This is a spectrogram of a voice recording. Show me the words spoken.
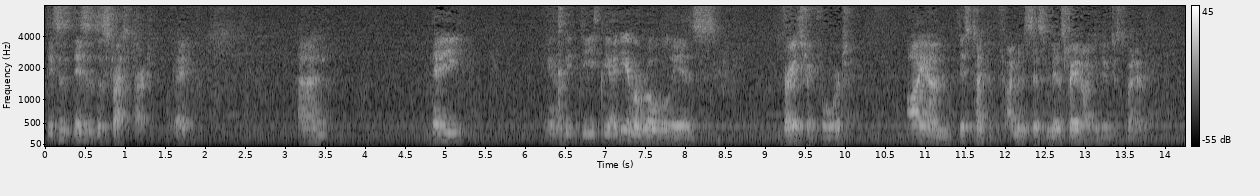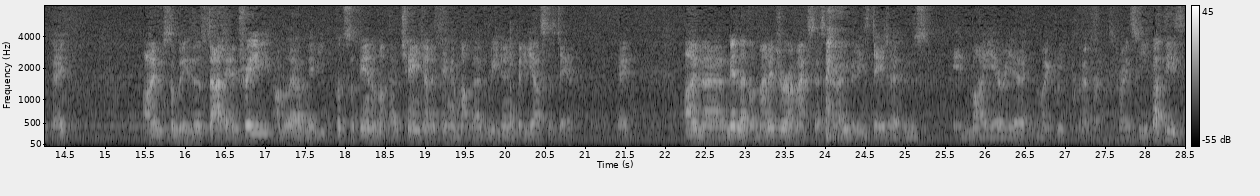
this is, this is the stress part, okay? And they, you know, the, the, the idea of a role is very straightforward. I am this type of, I'm an assistant administrator, I can do just about everything, okay? I'm somebody who does data entry, I'm allowed maybe put stuff in, I'm not allowed to change anything, I'm not allowed to read anybody else's data, okay? I'm a mid-level manager, I'm access to anybody's data who's in my area, in my group, whatever else, right? So you've got these,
